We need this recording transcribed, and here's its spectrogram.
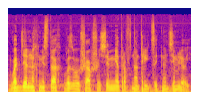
в отдельных местах возвышавшийся метров на 30 над землей.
